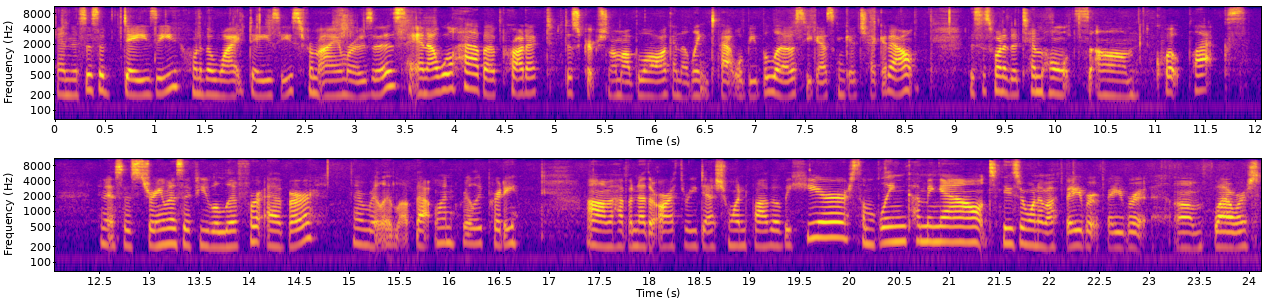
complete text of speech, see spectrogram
And this is a daisy, one of the white daisies from I Am Roses. And I will have a product description on my blog, and the link to that will be below, so you guys can go check it out. This is one of the Tim Holtz um, quote plaques. And it says, dream as if you will live forever. I really love that one. Really pretty. Um, I have another R3-15 over here. Some bling coming out. These are one of my favorite, favorite um, flowers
